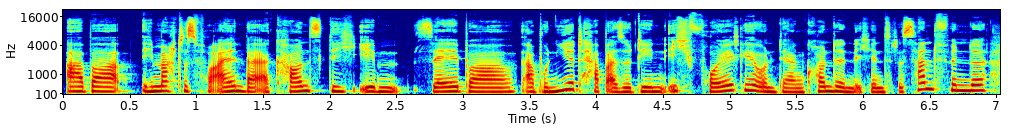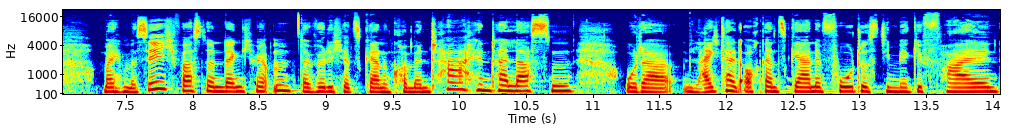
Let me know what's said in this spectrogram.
aber ich mache das vor allem bei Accounts, die ich eben selber abonniert habe, also denen ich folge und deren Content ich interessant finde. manchmal sehe ich was und denke ich mir, hm, da würde ich jetzt gerne einen Kommentar hinterlassen oder like halt auch ganz gerne Fotos, die mir gefallen.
